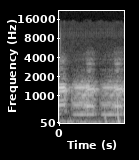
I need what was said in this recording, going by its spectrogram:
Uh-huh.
